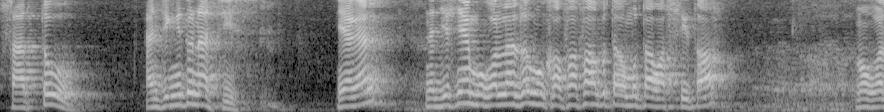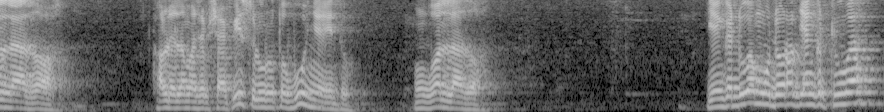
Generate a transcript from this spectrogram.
Satu, anjing itu najis. Ya kan? Najisnya mughalladhah, mukhaffafah atau mutawassithah? Mughalladhah. Kalau dalam mazhab Syafi'i seluruh tubuhnya itu mughalladhah. Yang kedua, mudorot yang kedua,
